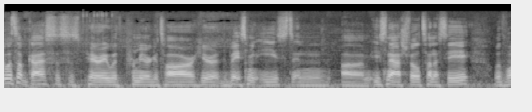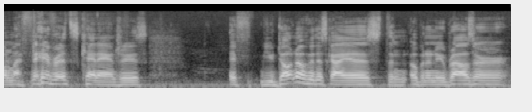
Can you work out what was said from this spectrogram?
Hey, what's up, guys? This is Perry with Premier Guitar here at the Basement East in um, East Nashville, Tennessee, with one of my favorites, Ken Andrews. If you don't know who this guy is, then open a new browser.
